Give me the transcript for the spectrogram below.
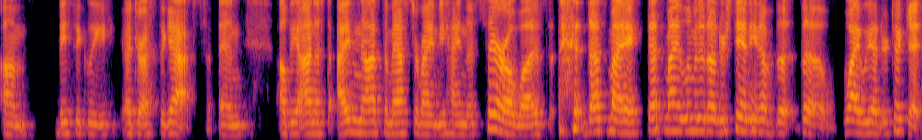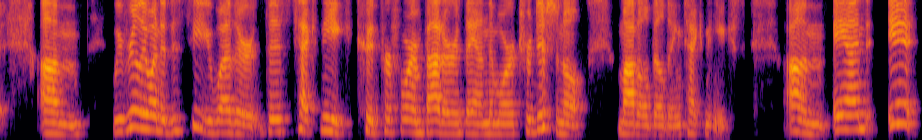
um, basically address the gaps. And I'll be honest, I'm not the mastermind behind this. Sarah was. that's my that's my limited understanding of the the why we undertook it. Um, we really wanted to see whether this technique could perform better than the more traditional model building techniques. Um, and it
